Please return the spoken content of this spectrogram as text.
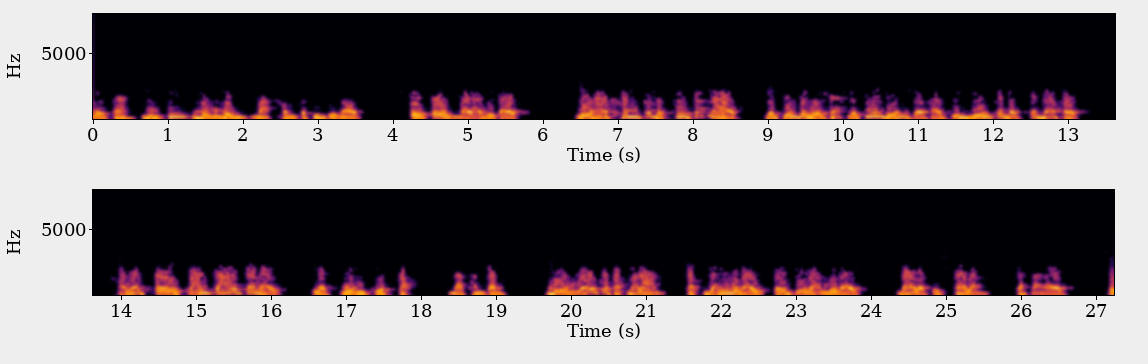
người ta đi tiến bừng bừng mà không có tiến triển nổi từ tư mà lại bị tội. Vì họ không có một phương pháp nào để chuyển cho người khác để tiến triển rồi họ chỉ giữ cái một cái đó thôi. Họ nói tôi quảng cáo cái này là chuyện của Phật đã thành công. Đường lối của Phật đã làm, Phật dẫn như vậy, tôi chỉ làm như vậy. Đó là sự sai lầm, các bạn ơi. Sự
